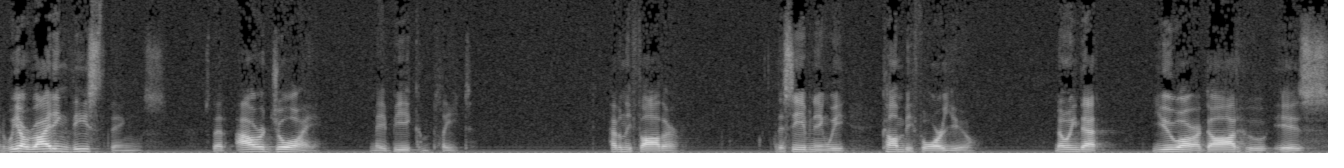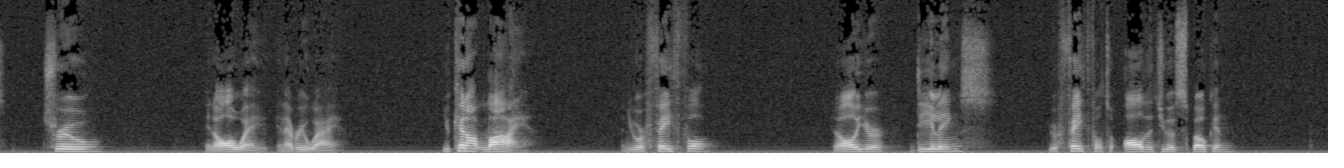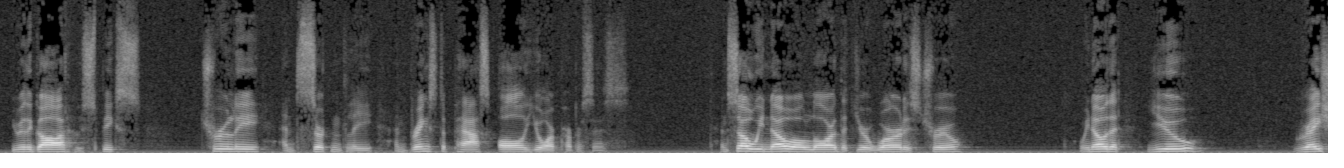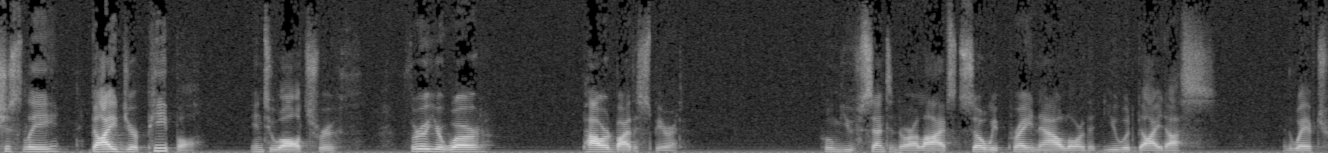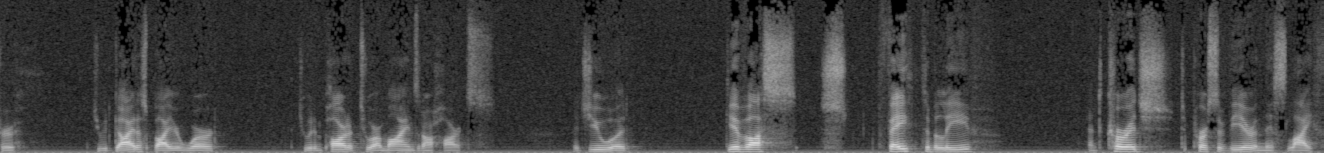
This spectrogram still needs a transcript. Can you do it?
And we are writing these things so that our joy may be complete. Heavenly Father, this evening we come before you, knowing that you are a God who is true in all way, in every way. You cannot lie, and you are faithful in all your dealings. You are faithful to all that you have spoken. You are the God who speaks truly and certainly and brings to pass all your purposes. And so we know, O Lord, that your word is true. We know that you graciously guide your people into all truth through your word, powered by the Spirit, whom you've sent into our lives. So we pray now, Lord, that you would guide us in the way of truth, that you would guide us by your word, that you would impart it to our minds and our hearts, that you would give us faith to believe and courage to persevere in this life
